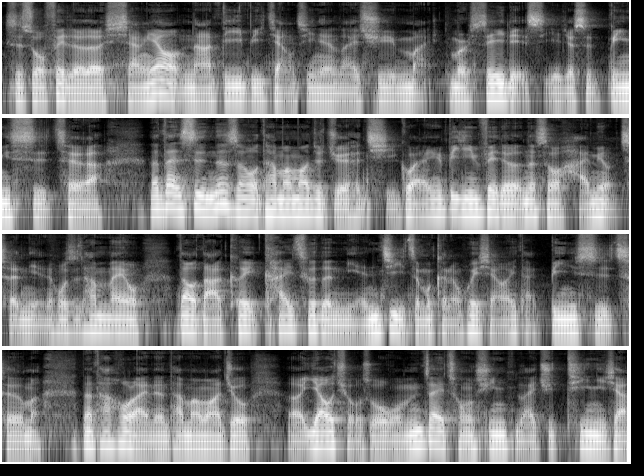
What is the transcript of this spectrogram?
是说费德勒想要拿第一笔奖金呢来去买 Mercedes，也就是宾士车啊。那但是那时候他妈妈就觉得很奇怪，因为毕竟费德勒那时候还没有成年，或是他没有到达可以开车的年纪，怎么可能会想要一台宾士车嘛？那他后来呢，他妈妈就呃要求说，我们再重新来去听一下，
